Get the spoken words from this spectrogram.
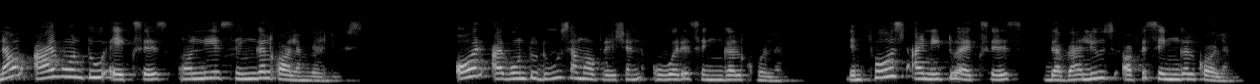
Now i want to access only a single column values or I want to do some operation over a single column. Then first I need to access the values of a single column.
